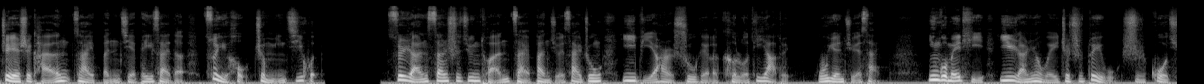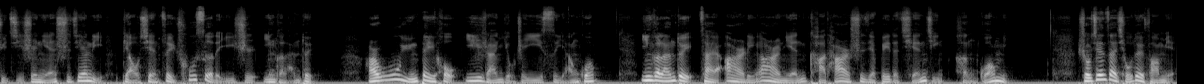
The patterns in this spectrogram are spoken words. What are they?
这也是凯恩在本届杯赛的最后证明机会。虽然三狮军团在半决赛中一比二输给了克罗地亚队，无缘决赛，英国媒体依然认为这支队伍是过去几十年时间里表现最出色的一支英格兰队。而乌云背后依然有着一丝阳光，英格兰队在2022年卡塔尔世界杯的前景很光明。首先，在球队方面。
